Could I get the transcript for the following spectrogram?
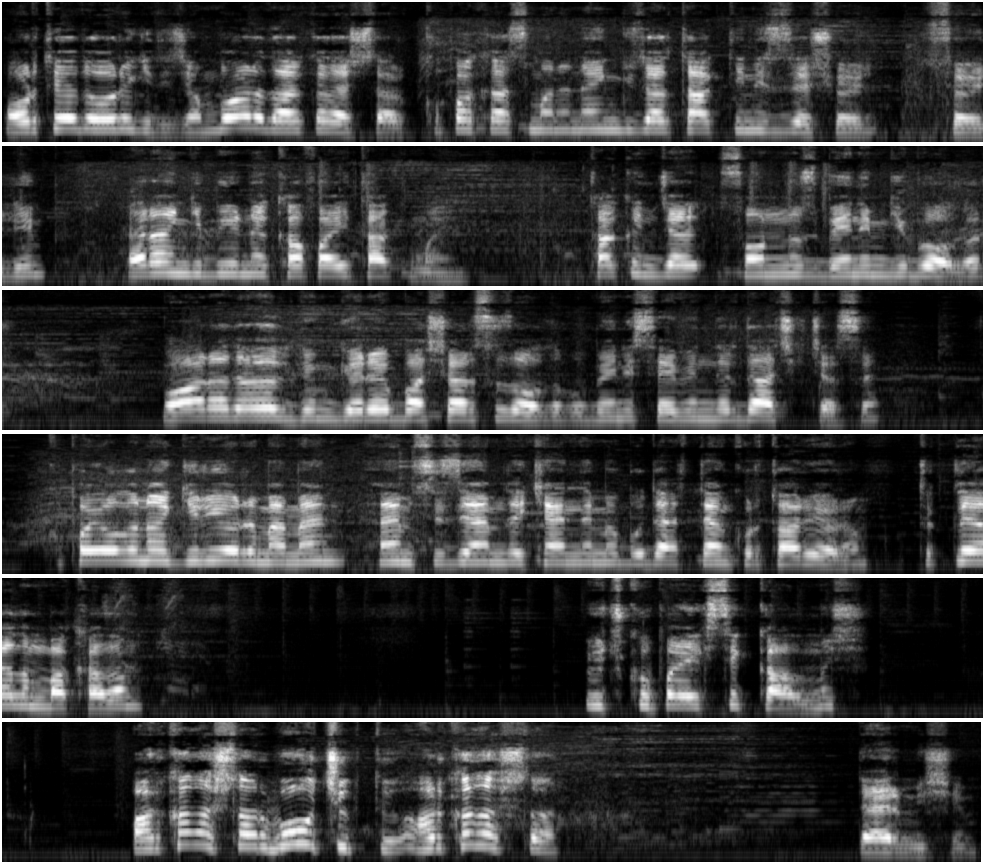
Ortaya doğru gideceğim. Bu arada arkadaşlar kupa kasmanın en güzel taktiğini size şöyle söyleyeyim. Herhangi birine kafayı takmayın. Takınca sonunuz benim gibi olur. Bu arada öldüm. Görev başarısız oldu. Bu beni sevindirdi açıkçası. Kupa yoluna giriyorum hemen. Hem sizi hem de kendimi bu dertten kurtarıyorum. Tıklayalım bakalım. 3 kupa eksik kalmış. Arkadaşlar WoW çıktı. Arkadaşlar. Dermişim.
